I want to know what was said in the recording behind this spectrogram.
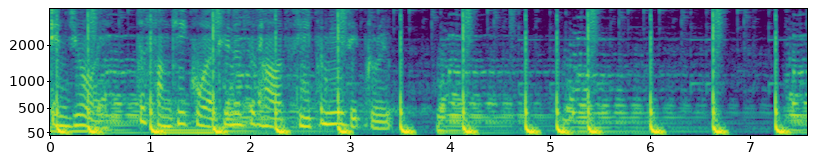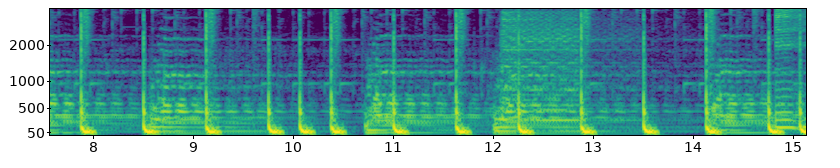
Enjoy the funky quirkiness of Hard Sleeper Music Group. Mm-hmm.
